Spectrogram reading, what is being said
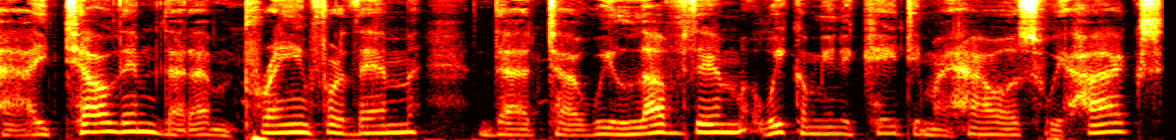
I tell them that I'm praying for them, that uh, we love them. We communicate in my house with hugs,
